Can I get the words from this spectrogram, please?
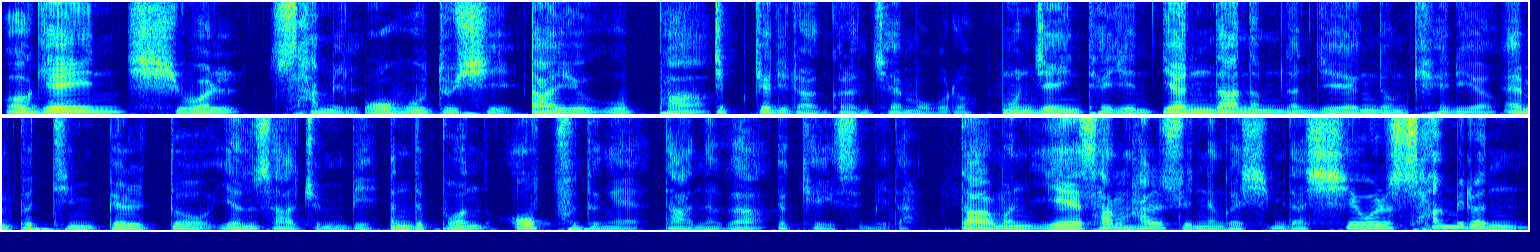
again 10월 3일 오후 2시 자유우파 집결이라는 그런 제목으로 문재인 퇴진 연단 없는 여행용 캐리어 앰프팀 별도 연사 준비 핸드폰 off 등의 단어가 적혀 있습니다. 다음은 예상할 수 있는 것입니다. 10월 3일은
